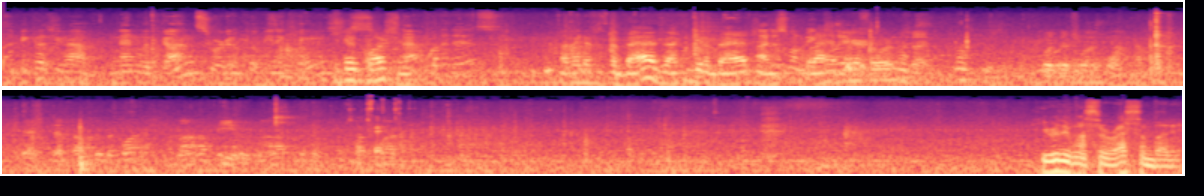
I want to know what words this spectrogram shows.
Is it because you have men with guns who are going to put me in a cage? It's a good question. Is that what it is? I mean, if it's the badge, I can get a badge. I just wanna be but I have clear. authority. What is? What this was, that's that's up to the clerk, not up to you, not up to the Okay. He really wants to arrest somebody.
